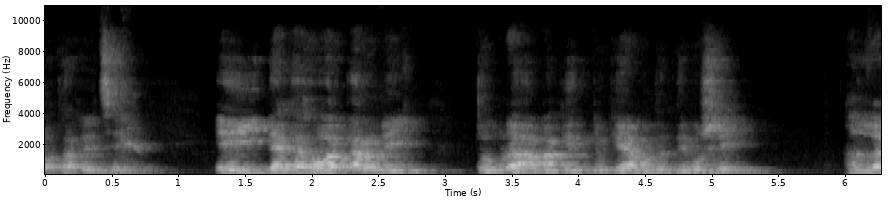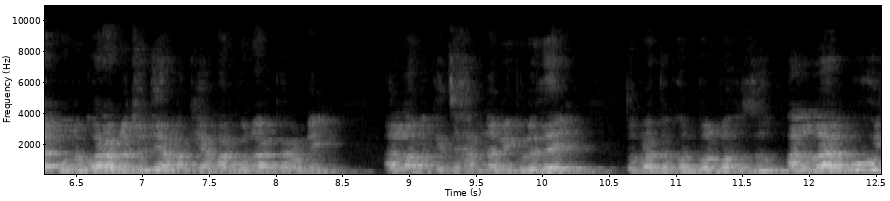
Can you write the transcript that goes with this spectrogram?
কথা হয়েছে। এই দেখা হওয়ার কারণে তোমরা আমাকে একটু কেয়ামতের দিবসে আল্লাহ কোনো কারণে যদি আমাকে আমার গুনার কারণে আল্লাহ আমাকে জাহান্নামী করে দেয়, তোমরা তখন বলবা, হুজুর, আল্লাহ ওই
